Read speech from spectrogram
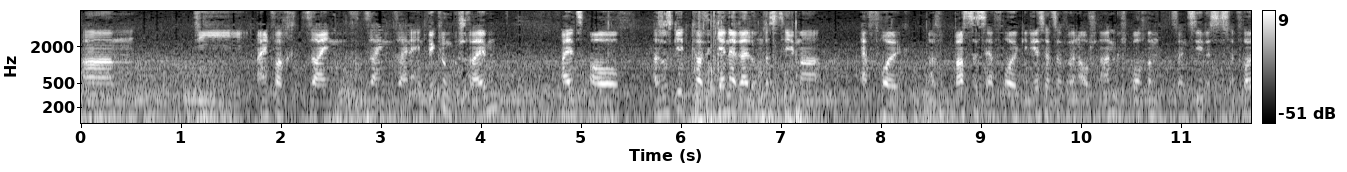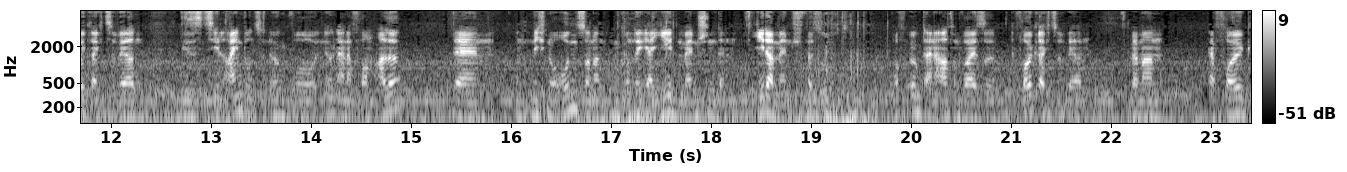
ähm, die einfach sein, sein, seine Entwicklung beschreiben, als auch, also es geht quasi generell um das Thema Erfolg. Also was ist Erfolg? Elias hat es ja vorhin auch schon angesprochen. Sein Ziel ist es, erfolgreich zu werden. Dieses Ziel eint uns in irgendwo, in irgendeiner Form alle. Denn, und nicht nur uns, sondern im Grunde ja jeden Menschen, denn jeder Mensch versucht auf irgendeine Art und Weise erfolgreich zu werden. Wenn man Erfolg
